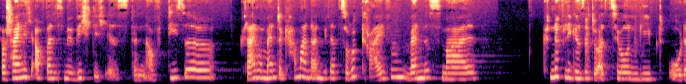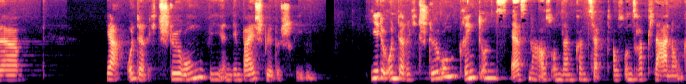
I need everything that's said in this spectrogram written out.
Wahrscheinlich auch, weil es mir wichtig ist, denn auf diese kleinen Momente kann man dann wieder zurückgreifen, wenn es mal knifflige Situationen gibt oder ja, Unterrichtsstörungen, wie in dem Beispiel beschrieben. Jede Unterrichtsstörung bringt uns erstmal aus unserem Konzept, aus unserer Planung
